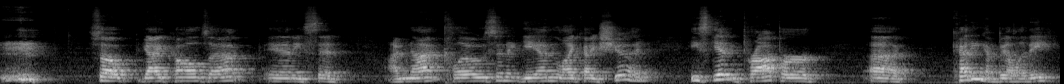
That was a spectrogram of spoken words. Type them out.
so guy calls up and he said, I'm not closing again like I should he's getting proper uh, cutting ability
